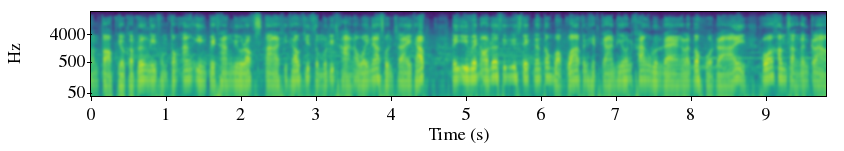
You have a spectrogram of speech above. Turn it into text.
คำตอบเกี่ยวกับเรื่องนี้ผมต้องอ้างอิงไปทาง New Rockstar ที่เขาคิดสมมติฐานเอาไว้น่าสนใจครับ ใน Event Order 66 นั้นต้องบอกว่าเป็นเหตุการณ์ที่ค่อนข้างรุนแรงแล้วก็โหดร้าย เพราะว่าคำสั่งดังกล่าว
